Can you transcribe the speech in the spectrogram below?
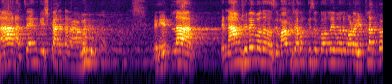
না না চেঙ্গিস খান এটা নাম। হইল হিটলার। নাম শুনেই বোঝা যাচ্ছে মানুষ এখন কিছু করলেই বলে বড় হিটলার তো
